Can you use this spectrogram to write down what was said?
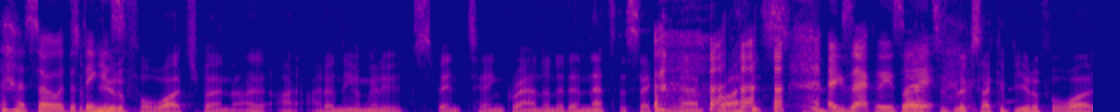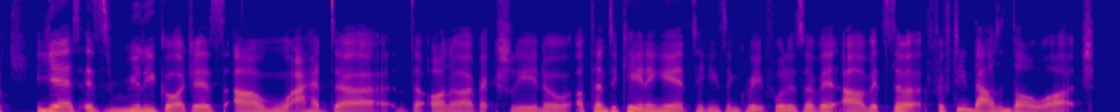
so the thing is. it's thing a beautiful is, watch, but I, I, I don't think I'm going to spend 10 grand on it and that's the second hand price exactly so it, it, looks like a beautiful watch yes it's really gorgeous um, i had the, the honor of actually you know authenticating it taking some great photos of it um, it's a $15000 watch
